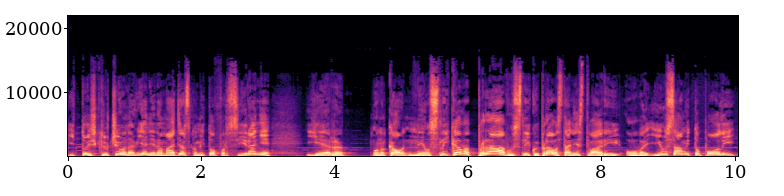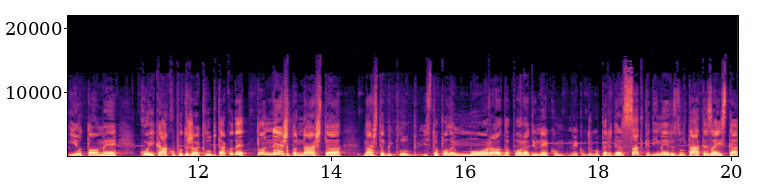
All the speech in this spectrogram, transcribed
i to isključivo navijanje na mađarskom i to forsiranje jer ono kao ne oslikava pravu sliku i pravo stanje stvari ovaj, i u samoj Topoli i o tome ko i kako podržava klub. Tako da je to nešto na šta, na šta bi klub iz Topole morao da poradi u nekom, nekom drugom periodu. Jer sad kad imaju rezultate zaista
